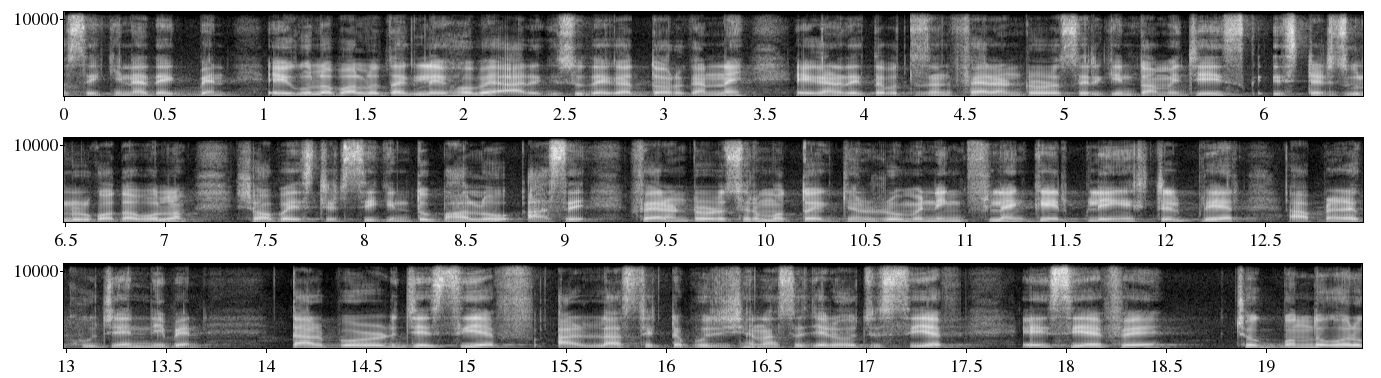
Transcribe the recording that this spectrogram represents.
আছে কিনা দেখবেন। এগুলো ভালো থাকলেই হবে, আর কিছু দেখার দরকার নাই। এখানে দেখতে পাচ্ছেন ফেরান টরেসের কিন্তু আমি যে স্টেটসগুলোর কথা বললাম, সব স্টেটসই কিন্তু ভালো আছে। ফেরান টরেসের মতো একজন রোমেনিং ফ্ল্যাঙ্কের প্লেইং স্টাইল প্লেয়ার আপনারা খুঁজে নেবেন। তারপর যে সিএফ আর লাস্ট একটা পজিশন আছে, যেটা হচ্ছে সিএফ এই সিএফে চোখ বন্ধ করে,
